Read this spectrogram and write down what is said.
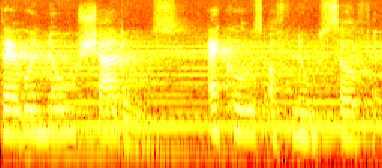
There were no shadows, echoes of no surface.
